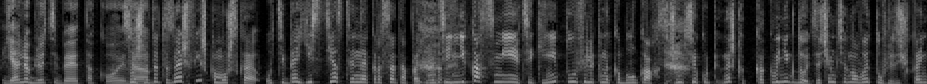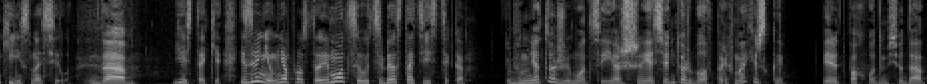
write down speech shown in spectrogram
Я люблю тебя и такой, Слушай, да. вот это, знаешь, фишка мужская. У тебя естественная красота, поэтому тебе ни косметики, ни туфелек на каблуках. Зачем тебе купить? Знаешь, как, как в анекдоте, зачем тебе новые туфли? Ты еще коньки не сносила. Да. Есть такие. Извини, у меня просто эмоции, у тебя статистика. У меня тоже эмоции. Я же, я сегодня тоже была в парикмахерской перед походом сюда,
